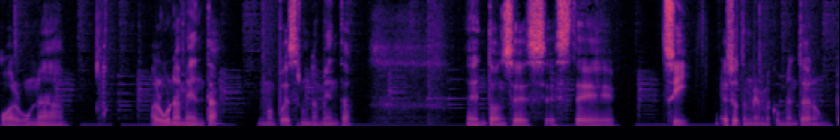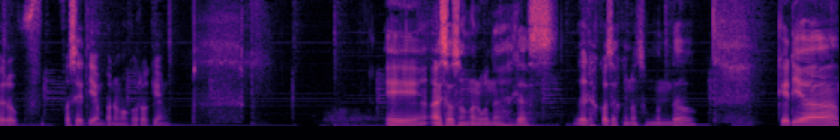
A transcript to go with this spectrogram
o alguna... Alguna menta ¿no? Puede ser una menta. Entonces, este, sí, eso también me comentaron, pero fue hace tiempo, no me acuerdo quién. Eh, esas son algunas de las, de las cosas que nos han mandado. Quería,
